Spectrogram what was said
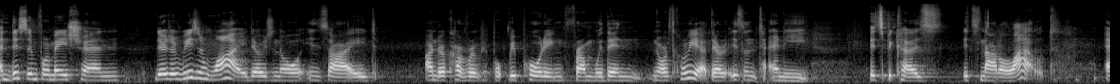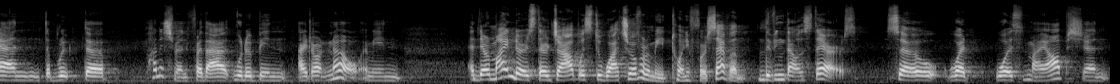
and this information. There's a reason why there is no inside undercover reporting from within North Korea. There isn't any. It's because it's not allowed and the, the punishment for that would have been I don't know. I mean, and their minders, their job was to watch over me 24 7, living downstairs. So, what was my option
